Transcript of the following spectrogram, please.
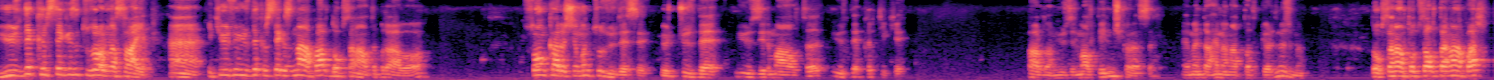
Yüzde 48'i tuz oranına sahip. He, 200'ün yüzde 48'i ne yapar? 96 bravo. Son karışımın tuz yüzdesi. 300'de 126, yüzde 42. Pardon 126 değilmiş ki. Hemen daha hemen atladık gördünüz mü? 96, 36 da ne yapar?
